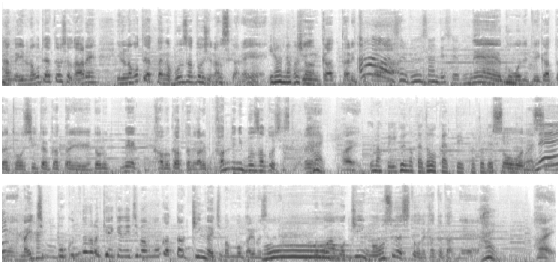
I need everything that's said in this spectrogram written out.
なんかいろんなことやってましたけどあれいろんなことやったんが分散投資なんですかね。いろんなこと。金買ったりとあか。あそれ分散ですよ分散。ねえコモディティ買ったり投資信託買ったりドル、ね、株買ったりあれ完全に分散投資ですけどね。はい、うまくいくのかどうかっていうことですけれどもね。そうですよね、まあ、一僕のだから経験で一番儲かった金が一番儲かりましたよね。僕はもう金ものすごい安いところで買ってたんで。はい。はい。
